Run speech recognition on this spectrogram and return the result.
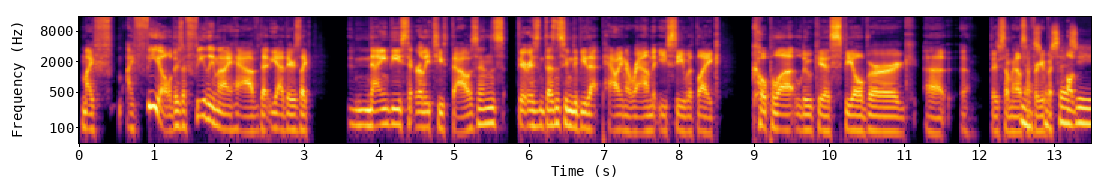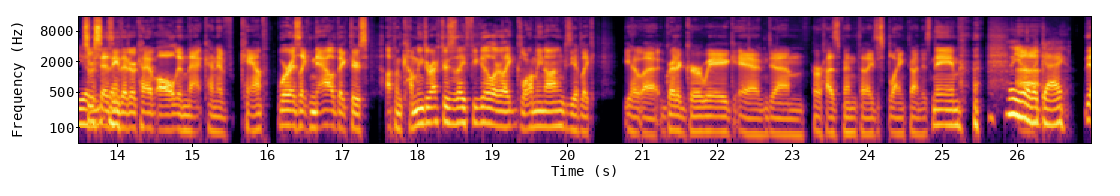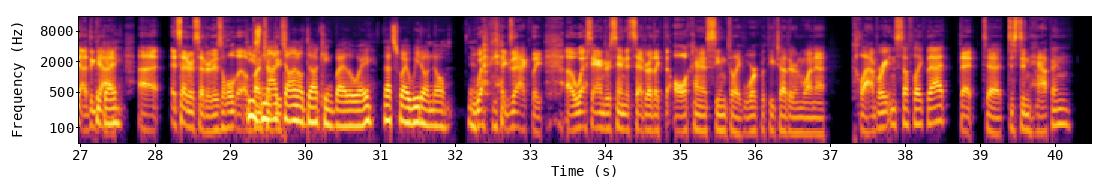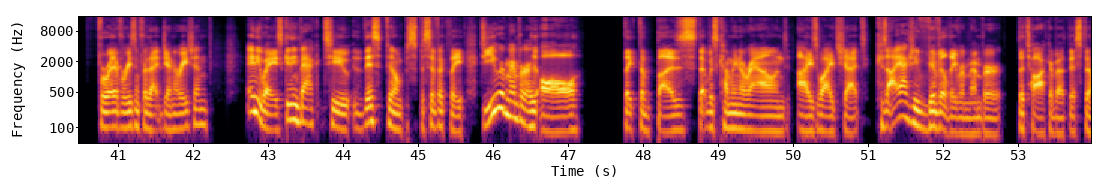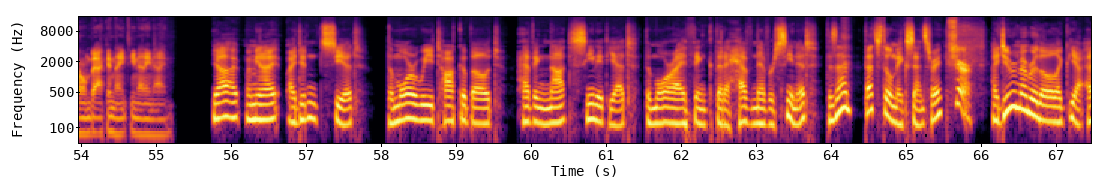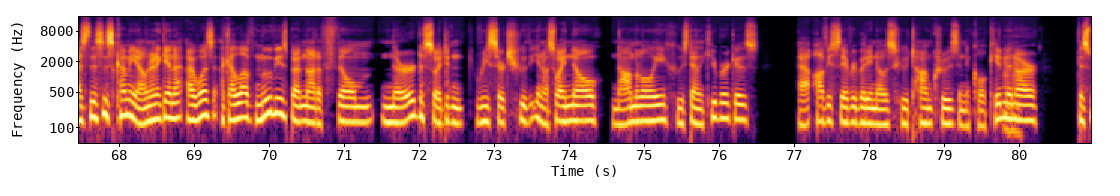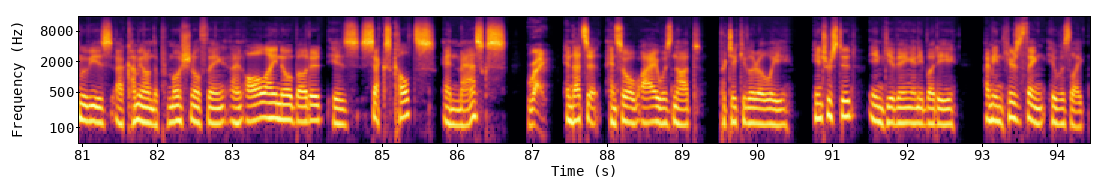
my f- I feel there's a feeling that I have that yeah, there's like 90s to early 2000s. There isn't doesn't seem to be that palling around that you see with like Coppola, Lucas, Spielberg. Uh, uh, there's someone else I Yeah, forget, but all- Scorsese Scorsese yeah. that are kind of all in that kind of camp. Whereas like now, like there's up and coming directors that I feel are like glomming on because you have like you know uh, Greta Gerwig and um, her husband that I just blanked on his name. you know, uh, the guy. yeah, the, The guy, guy. Uh, et cetera, et cetera. There's a whole a He's bunch of not these. Donald Ducking, by the way. That's why we don't know. Yeah. Exactly. Uh, Wes Anderson, et cetera. Like they all kind of seem to like work with each other and want to collaborate and stuff like that. That uh, just didn't happen for whatever reason for that generation. Anyways, getting back to this film specifically, do you remember at all like the buzz that was coming around Eyes Wide Shut? Because I actually vividly remember the talk about this film back in 1999. Yeah, I, I mean, I, I didn't see it. The more we talk about having not seen it yet, the more I think that I have never seen it. Does that that still make sense, right? Sure. I do remember though, like yeah, as this is coming out, and again, I, I was like I love movies, but I'm not a film nerd, so I didn't research who the, you know. So I know nominally who Stanley Kubrick is. Uh, obviously, everybody knows who Tom Cruise and Nicole Kidman Mhm. are. This movie is uh, coming out on the promotional thing, and all I know about it is sex cults and masks, Right. and that's it. And so I was not particularly interested in giving anybody. I mean, here's the thing: it was like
